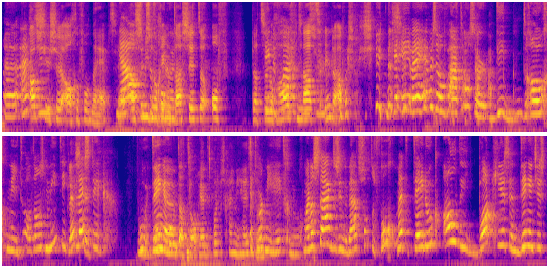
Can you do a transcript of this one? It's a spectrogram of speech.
aangezien... Als je ze al gevonden hebt. hè, Ja, als, als ze niet ze nog in een tas zitten. Of dat ze nog half nat in de afwasmachine Kijk, eh, wij hebben zo'n vaatwasser. Die droogt niet. Althans niet die Plastic. plastic, Hoe dingen. hoe komt dat toch? Ja, dit wordt waarschijnlijk niet heet. Het wordt niet heet genoeg. Maar dan sta ik dus inderdaad 's ochtends vroeg met de theedoek. Al die bakjes en dingetjes.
